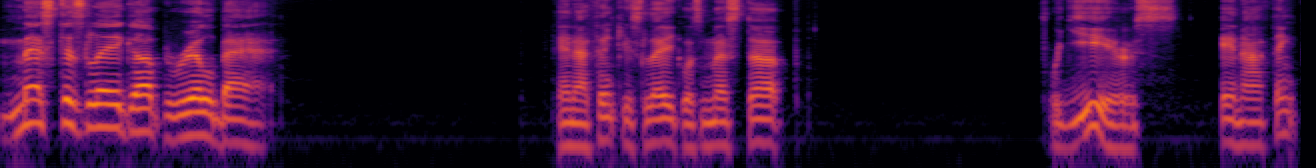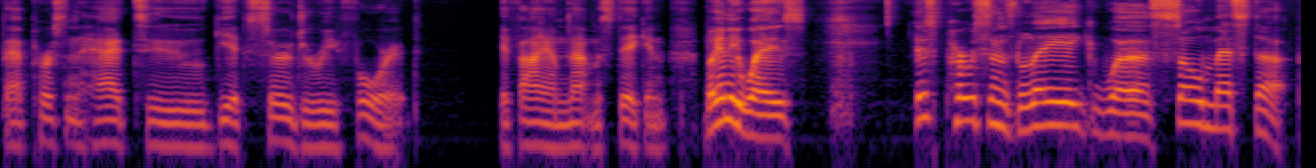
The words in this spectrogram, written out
messed his leg up real bad. And I think his leg was messed up for years. And I think that person had to get surgery for it, if I am not mistaken. But anyways, this person's leg was so messed up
